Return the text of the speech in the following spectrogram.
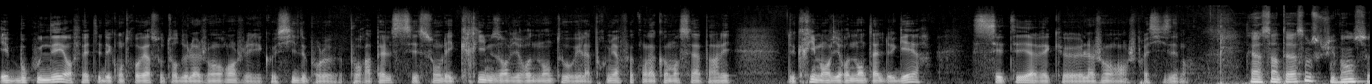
est beaucoup né en fait et des controverses autour de l'agent orange. Les écocides, pour, le, pour rappel, ce sont les crimes environnementaux. Et la première fois qu'on a commencé à parler de crimes environnementaux de guerre, c'était avec euh, l'agent orange précisément. C'est intéressant parce que je pense,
